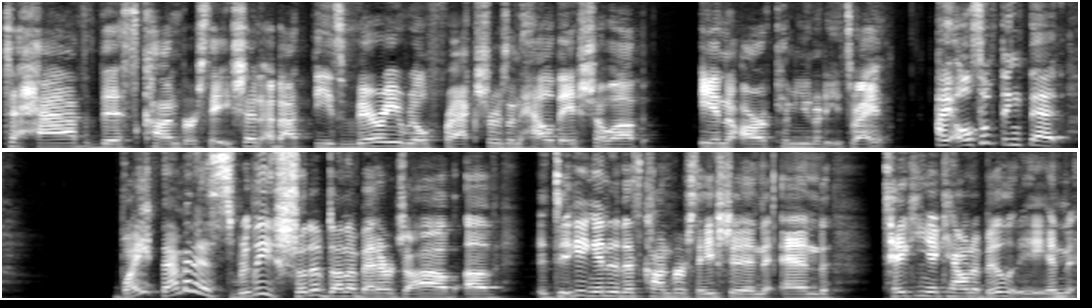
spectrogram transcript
to have this conversation about these very real fractures and how they show up in our communities, right? I also think that white feminists really should have done a better job of digging into this conversation and taking accountability. And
